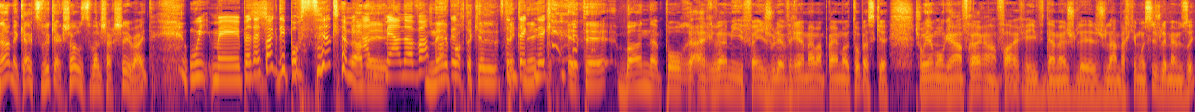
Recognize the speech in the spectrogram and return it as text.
Non, mais quand tu veux quelque chose, tu vas le chercher, right? Oui, mais peut-être pas avec des post-it, mais, Ah, en- ben, mais en novembre, pense que N'importe quelle technique, technique. était bonne pour arriver à mes fins. Je voulais vraiment ma première moto parce que je voyais mon grand frère en faire et évidemment, je voulais, je voulais embarquer moi aussi, je voulais m'amuser.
